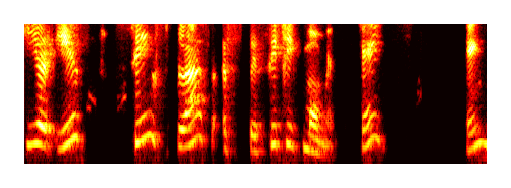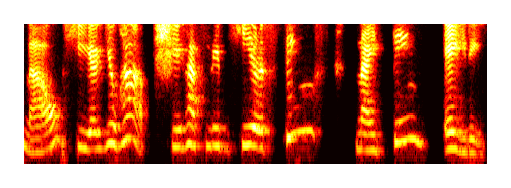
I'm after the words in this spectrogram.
here is since plus a specific moment, okay? And now here you have, she has lived here since 1980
